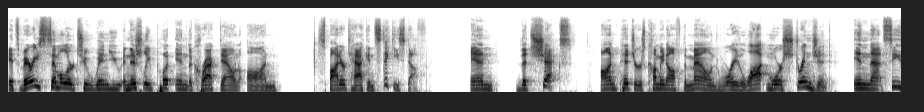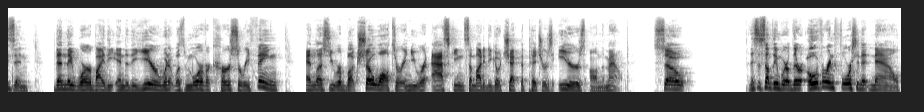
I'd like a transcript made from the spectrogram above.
It's very similar to when you initially put in the crackdown on spider tack and sticky stuff. And the checks on pitchers coming off the mound were a lot more stringent in that season than they were by the end of the year when it was more of a cursory thing unless you were Buck Showalter and you were asking somebody to go check the pitcher's ears on the mound. So this is something where they're over enforcing it now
